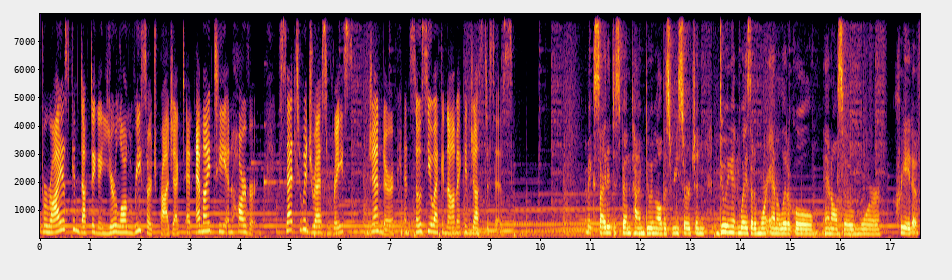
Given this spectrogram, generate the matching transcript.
Farai is conducting a year long research project at MIT and Harvard set to address race, gender, and socioeconomic injustices. I'm excited to spend time doing all this research and doing it in ways that are more analytical and also more creative.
